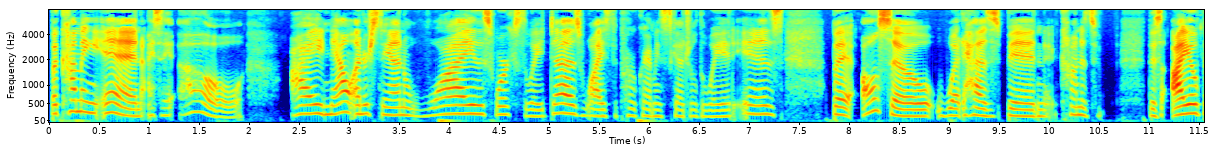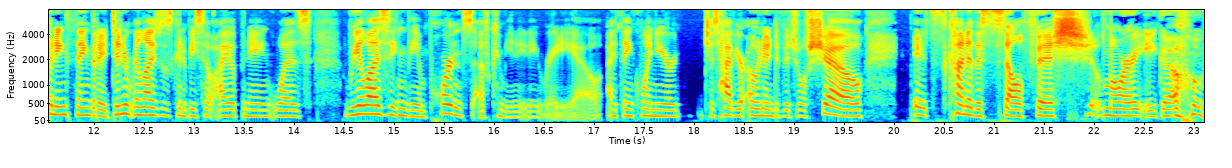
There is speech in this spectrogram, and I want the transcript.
But coming in, I say, oh. I now understand why this works the way it does. Why is the programming schedule the way it is? But also, what has been kind of this eye opening thing that I didn't realize was going to be so eye opening was realizing the importance of community radio. I think when you're just have your own individual show, it's kind of this selfish, more ego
